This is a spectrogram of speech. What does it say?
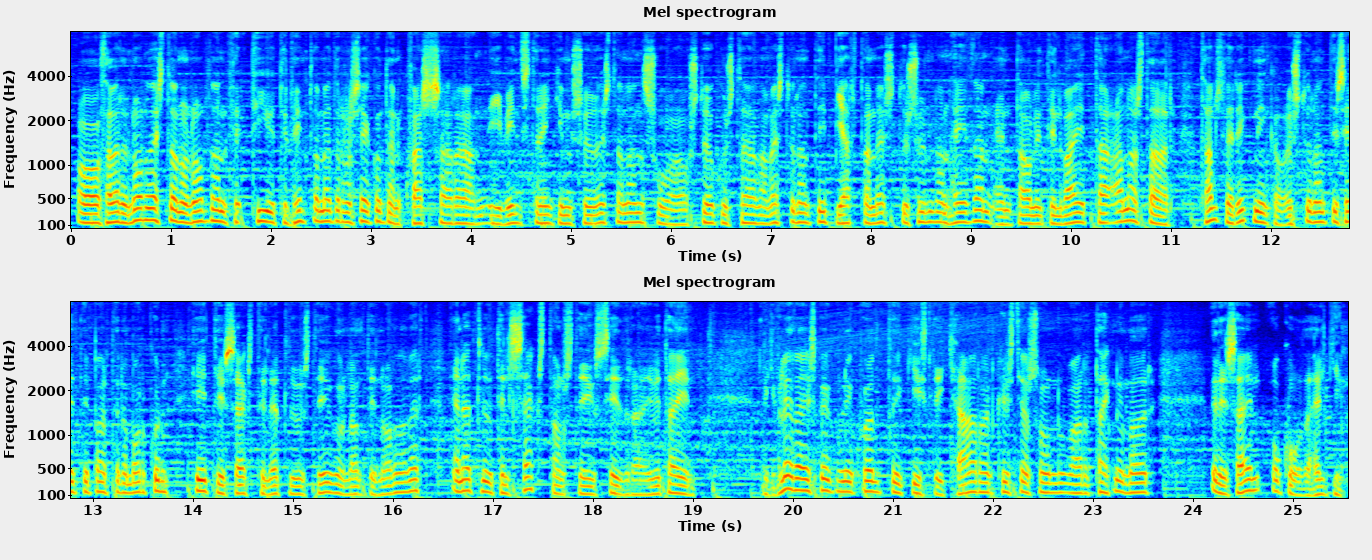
og það verður norðaustan og norðan 10-15 metrar á sekund en kvassara í vindstrengjum söðaustalands og á stökustafn á vesturlandi bjarta mestu sunnan heiðan en dáli til væta annar staðar talsverð rigning á austurlandi setnibartina morgun hiti 6-11 stig um landi norðavert en 11-16 stig siðra yfir daginn. Er ekki fleira í spekulni kvöld Gísli Kjaran Kristjánsson var tæknumöður verið sæl og góða helgi.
